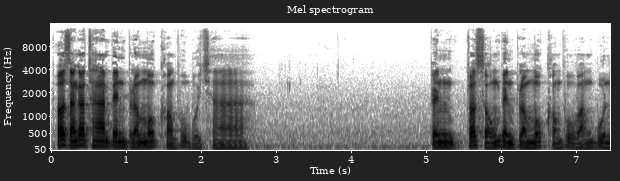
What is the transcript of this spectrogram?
เพราะสังฆทานเป็นประมุขของผู้บูชา เป็นพระสงฆ์เป็นประมุขของผู้หวังบุญ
